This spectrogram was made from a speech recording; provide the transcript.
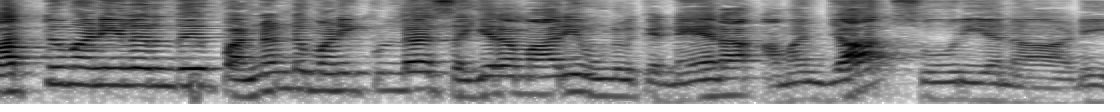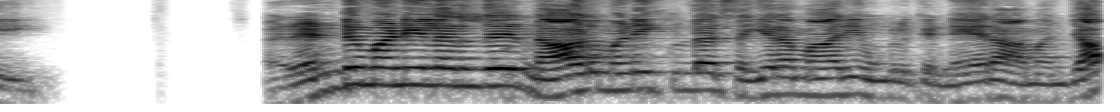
பத்து மணில இருந்து பன்னெண்டு மணிக்குள்ள செய்யற மாதிரி உங்களுக்கு நேரம் அமைஞ்சா சூரிய நாடி ரெண்டு மணில இருந்து நாலு மணிக்குள்ள செய்யற மாதிரி உங்களுக்கு நேரம் அமைஞ்சா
